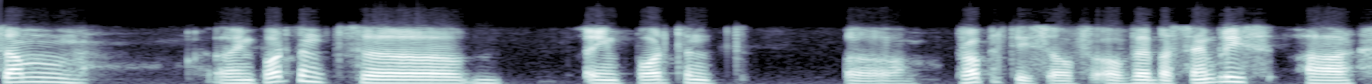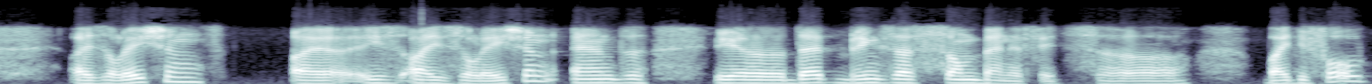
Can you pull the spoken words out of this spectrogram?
some important important properties of, of WebAssemblies are isolations uh, is isolation, and uh, that brings us some benefits. Uh, by default,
